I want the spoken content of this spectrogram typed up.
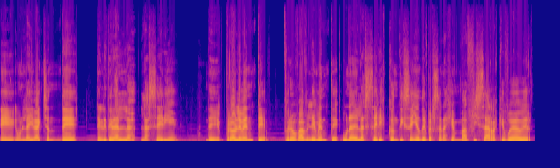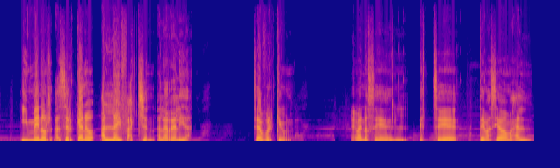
eh, un live action de, de literal la, la serie de probablemente, probablemente una de las series con diseños de personajes más bizarras que pueda haber y menos cercano al live action, a la realidad. O sea, porque... Además, no sé, se ve demasiado mal.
